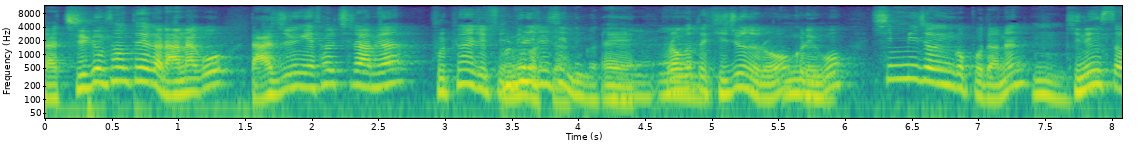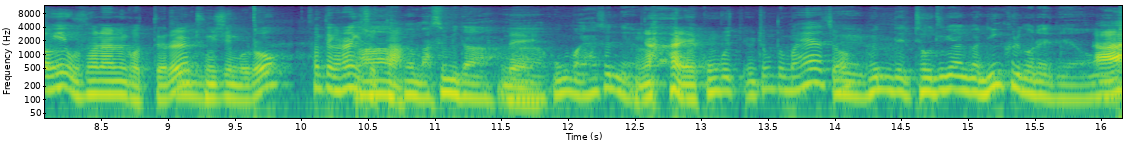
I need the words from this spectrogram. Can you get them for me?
자, 지금 선택을 안 하고 나중에 설치를 하면 불편해질 수 있는 불편해질 것들. 수 있는 것들. 네, 예. 그런 것들 기준으로 그리고 심미적인 것보다는 음. 기능성이 우선하는 것들을 중심으로 선택을 하는 게 아, 좋다. 맞습니다. 네. 아, 공부 많이 하셨네요. 아, 예, 공부 이 정도만 해야죠. 네, 근데 저 중요한 건 링크를 걸어야 돼요. 아,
